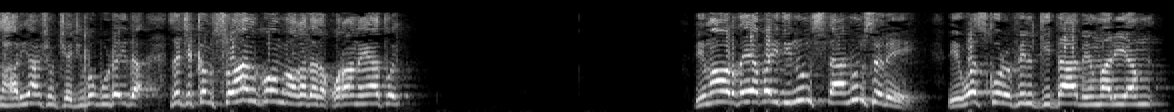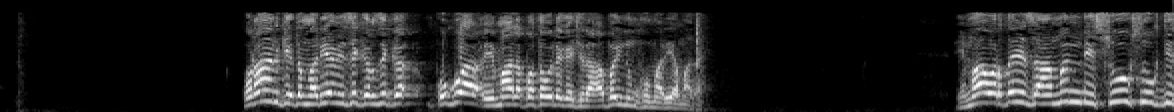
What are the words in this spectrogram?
زهریان شو چې عجیب بډای دا زه چې کوم سوال کوم نو هغه د قران آیات وي بما ورته یا بای دینوم ستانوم سره وی وذکر فی الكتاب مریم قران کې د مریم ذکر ذکر وګوره ایمال پته ولګی چې دا ابینم خو مریم ده اما ورته زامن دي سوق سوق دي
